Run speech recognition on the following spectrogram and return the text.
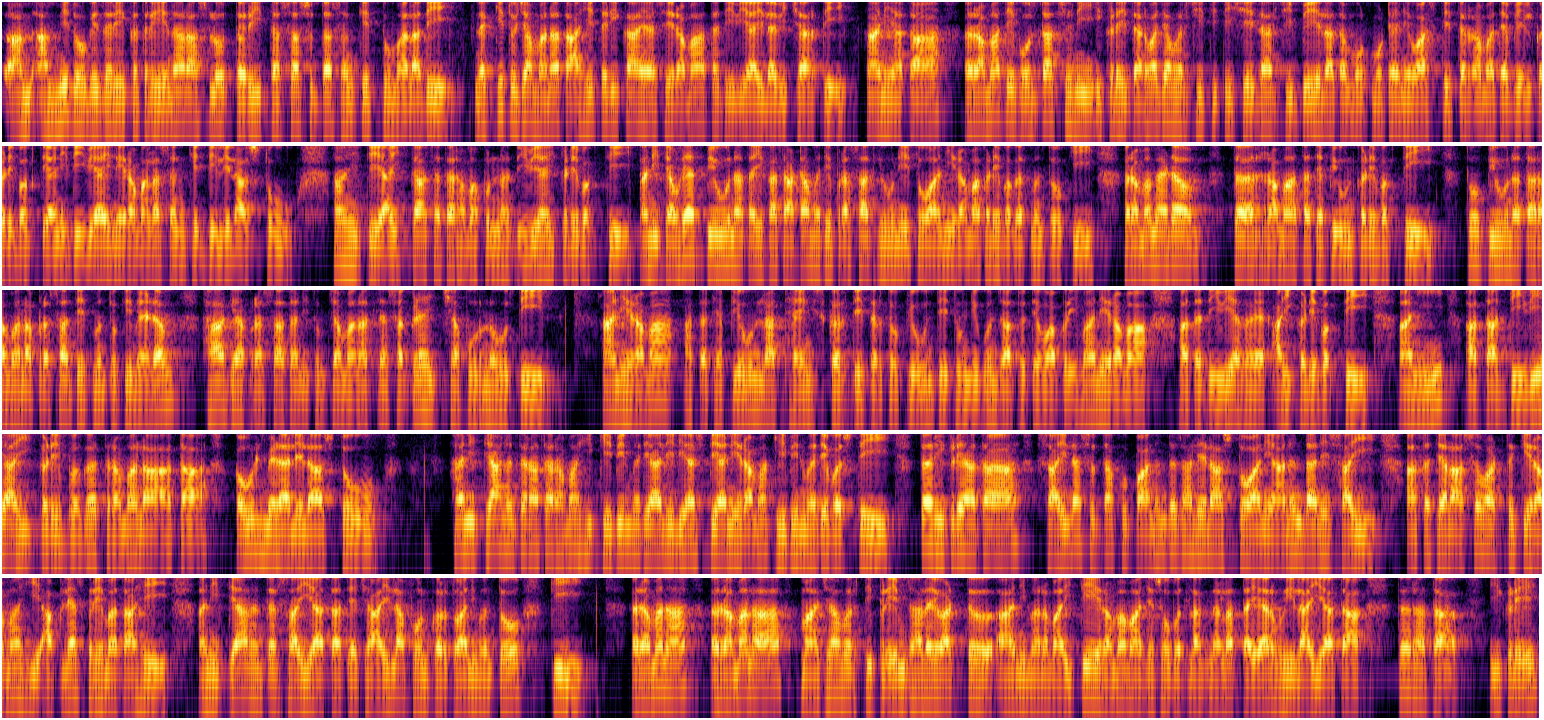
आम आम्ही दोघे जर एकत्र येणार असलो तरी तसासुद्धा संकेत तू मला दे नक्की तुझ्या मनात आहे तरी काय असे रमा आता देवी आईला विचारते. आणि आता रमा ते बोलता क्षणी इकडे दरवाजावरची तिथे शेजारची बेल आता मोठमोठ्याने वाजते तर रमा त्या बेलकडे बघते आणि देवी आईने रमाला संकेत दिलेला असतो. आणि ते ऐकताच आता रमा पुन्हा देवी आईकडे बघते. आणि तेवढ्यात पिऊन आता एका ताटामध्ये प्रसाद घेऊन येतो आणि रमाकडे बघत म्हणतो की रमा मॅडम तर रमा आता त्या पिऊनकडे बघते. तो पिऊन आता रमाला प्रसाद देत म्हणतो की मॅडम हा घ्या प्रसाद आणि तुमच्या मनातल्या सगळ्या इच्छा पूर्ण होतील. आणि रमा आता त्या पिऊनला थँक्स करते. तर तो पिऊन तेथून निघून जातो तेव्हा प्रेमाने रमा आता देवी आईकडे बघते. आणि आता देवी आईकडे बघत रमाला आता कौल मिळालेला असतो. आणि त्यानंतर आता रमा ही केबिनमध्ये आलेली असते आणि रमा केबिनमध्ये बसते. तर इकडे आता साईला सुद्धा खूप आनंद झालेला असतो आणि आनंदाने साई आता त्याला असं वाटतं की रमा ही आपल्याच प्रेमात आहे. आणि त्यानंतर साई आता त्याच्या आईला फोन करतो आणि म्हणतो की रमाना रमाला माझ्यावरती प्रेम झालंय वाटतं आणि मला माहिती आहे रमा माझ्यासोबत लग्नाला तयार होईल आई आता. तर आता इकडे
